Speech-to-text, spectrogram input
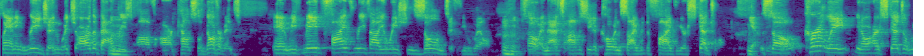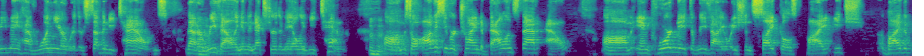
planning region, which are the boundaries mm-hmm. of our Council of Governments. And we've made five revaluation zones, if you will. Mm-hmm. So, and that's obviously to coincide with the five year schedule. Yeah. So currently, you know, our schedule, we may have one year where there's 70 towns that are mm-hmm. revaling, and the next year there may only be 10. Mm-hmm. Um, so obviously, we're trying to balance that out um, and coordinate the revaluation cycles by each by the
